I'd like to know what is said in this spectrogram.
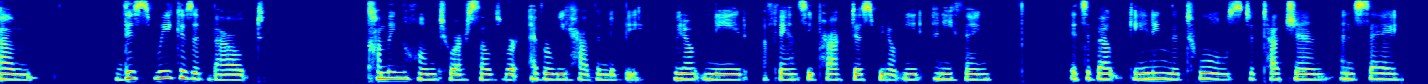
Um, this week is about coming home to ourselves wherever we happen to be. We don't need a fancy practice. We don't need anything. It's about gaining the tools to touch in and say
